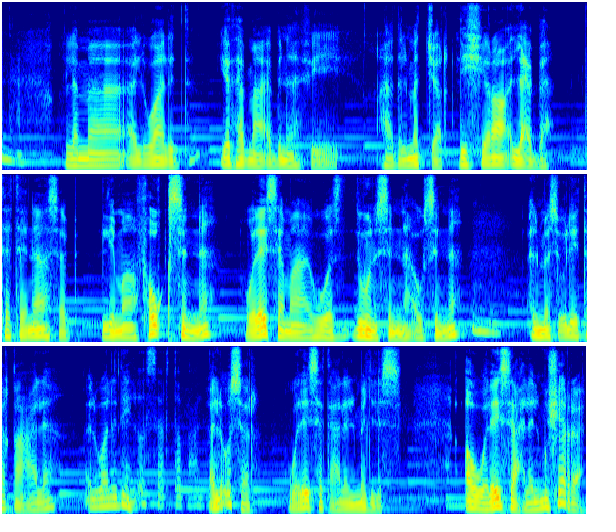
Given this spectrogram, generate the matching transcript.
نعم. لما الوالد يذهب مع ابنه في هذا المتجر لشراء لعبة تتناسب لما فوق سنه وليس ما هو دون سنه أو سنه المسؤولية تقع على الوالدين. الأسر طبعا. الأسر وليست على المجلس أو وليس على المشرع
